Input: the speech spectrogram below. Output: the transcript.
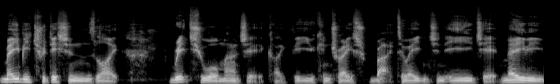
maybe traditions like ritual magic like that you can trace back to ancient Egypt maybe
